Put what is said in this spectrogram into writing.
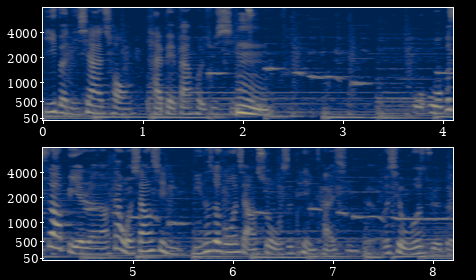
even 你现在从台北搬回去新竹，嗯我我不知道别人啊，但我相信你，你那时候跟我讲说我是替你开心的，而且我会觉得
